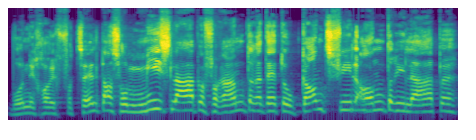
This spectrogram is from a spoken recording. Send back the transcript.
was ich euch erzähle, das, was mein Leben verändert hat und ganz viele andere Leben,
